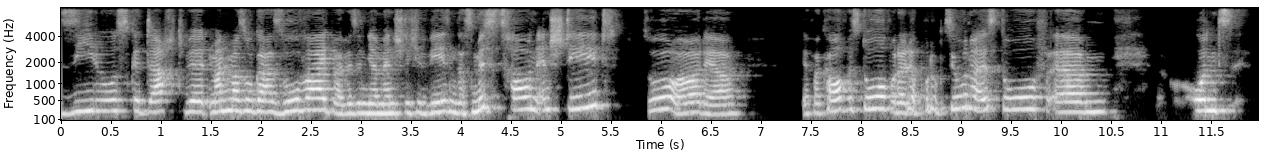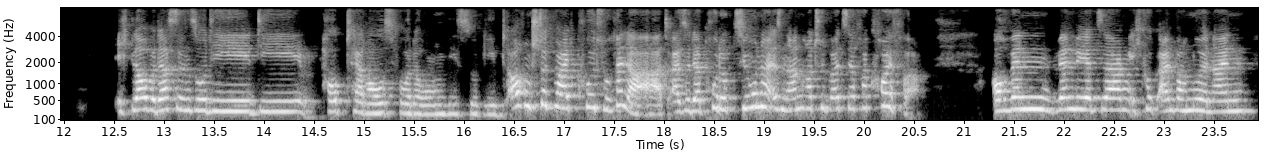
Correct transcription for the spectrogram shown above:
Silos gedacht wird, manchmal sogar so weit, weil wir sind ja menschliche Wesen, dass Misstrauen entsteht. So, oh, der, der Verkauf ist doof oder der Produktioner ist doof. Ähm, und ich glaube, das sind so die, die Hauptherausforderungen, die es so gibt. Auch ein Stück weit kultureller Art. Also der Produktioner ist ein anderer Typ als der Verkäufer. Auch wenn, wenn wir jetzt sagen, ich gucke einfach nur in ein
